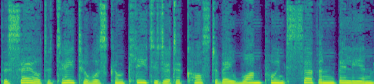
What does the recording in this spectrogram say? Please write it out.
the sale to Tata was completed at a cost of a £1.7 billion.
